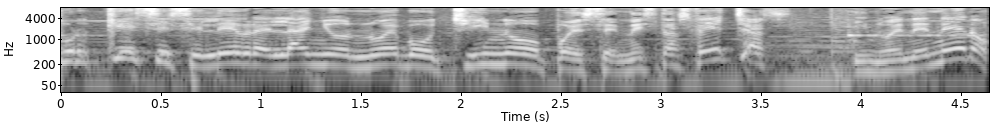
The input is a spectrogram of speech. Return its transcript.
por qué se celebra el Año Nuevo Chino pues en estas fechas y no en enero.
